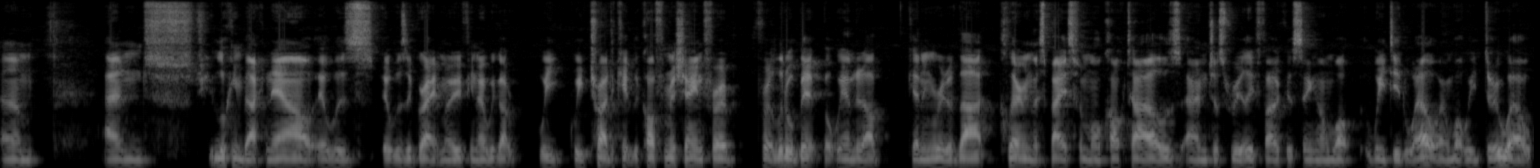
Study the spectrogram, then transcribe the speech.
Um, and looking back now, it was it was a great move. You know, we got we we tried to keep the coffee machine for for a little bit, but we ended up getting rid of that, clearing the space for more cocktails, and just really focusing on what we did well and what we do well,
